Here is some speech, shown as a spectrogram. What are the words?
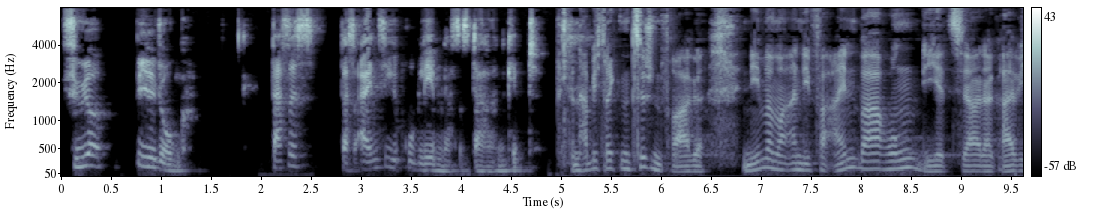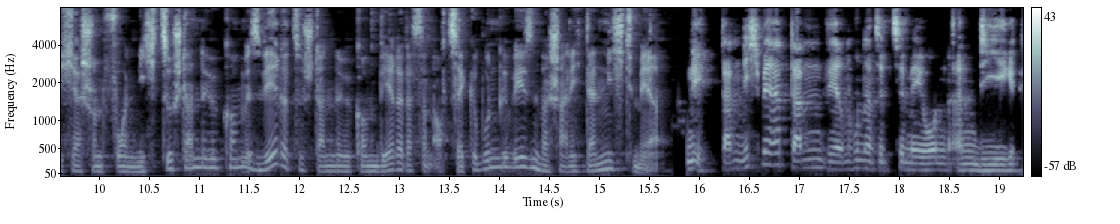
für Bildung. Das ist das einzige Problem, das es daran gibt. Dann habe ich direkt eine Zwischenfrage. Nehmen wir mal an, die Vereinbarung, die jetzt ja, da greife ich ja schon vor, nicht zustande gekommen ist, wäre zustande gekommen, wäre das dann auch zweckgebunden gewesen? Wahrscheinlich dann nicht mehr. Nee, dann nicht mehr. Dann wären 117 Millionen an die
